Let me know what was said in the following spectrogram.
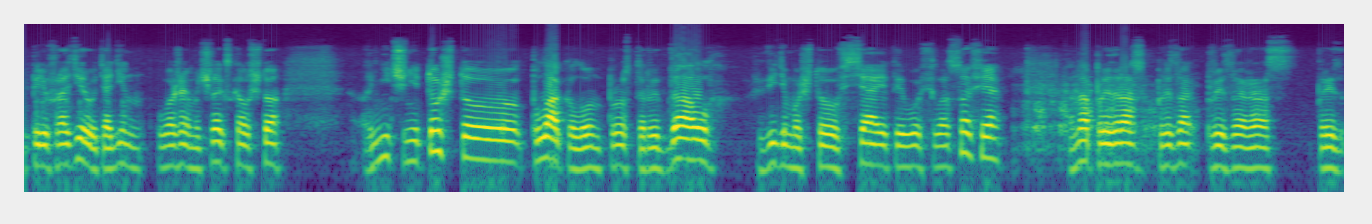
перефразировать, один уважаемый человек сказал, что Ницше не то, что плакал, он просто рыдал. Видимо, что вся эта его философия, она произрас, произрас, произрас, произ,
